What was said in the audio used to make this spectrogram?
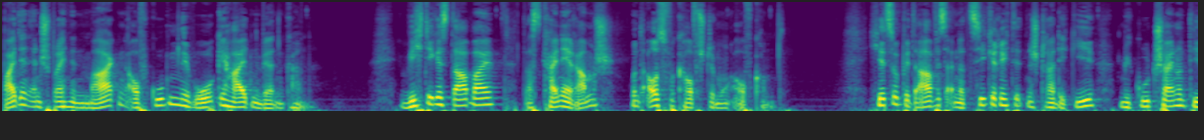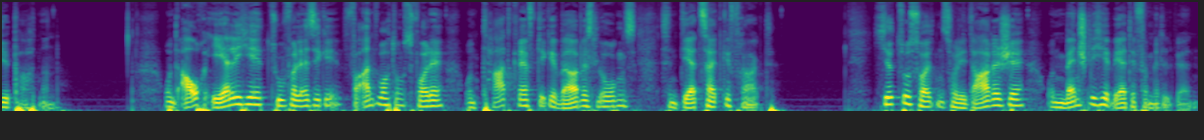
bei den entsprechenden Marken auf gutem Niveau gehalten werden kann. Wichtig ist dabei, dass keine Ramsch und Ausverkaufsstimmung aufkommt. Hierzu bedarf es einer zielgerichteten Strategie mit Gutschein und Dealpartnern. Und auch ehrliche, zuverlässige, verantwortungsvolle und tatkräftige Werbeslogans sind derzeit gefragt. Hierzu sollten solidarische und menschliche Werte vermittelt werden.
